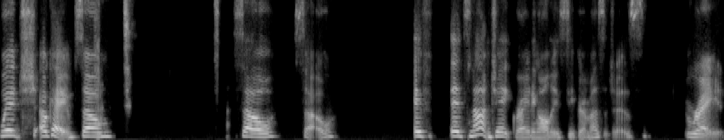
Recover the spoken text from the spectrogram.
Which, okay, so, so, so, if it's not Jake writing all these secret messages, right.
